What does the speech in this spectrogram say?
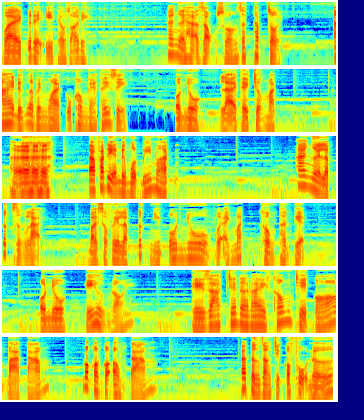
Vậy cứ để ý theo dõi đi. Hai người hạ giọng xuống rất thấp rồi. Ai đứng ở bên ngoài cũng không nghe thấy gì. Ôn nhu lại thấy trướng mắt. Ta phát hiện được một bí mật. Hai người lập tức dừng lại. Bạch Sophie lập tức nhìn ôn nhu với ánh mắt không thân thiện. Ôn nhu hí hửng nói. Thì ra trên đời này không chỉ có bà Tám, Mà còn có ông Tám. Ta tưởng rằng chỉ có phụ nữ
